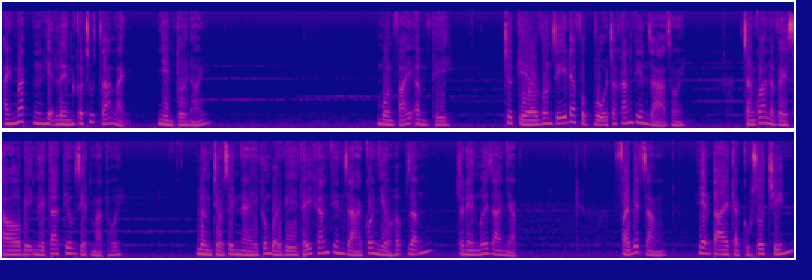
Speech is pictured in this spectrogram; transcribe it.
Ánh mắt hiện lên có chút giá lạnh, Nhìn tôi nói. Môn phái âm thi, Trước kia vốn dĩ đã phục vụ cho kháng thiên giả rồi. Chẳng qua là về sau bị người ta tiêu diệt mà thôi. Lương triều sinh này cũng bởi vì thấy kháng thiên giả có nhiều hấp dẫn, Cho nên mới gia nhập. Phải biết rằng, Hiện tại cả cục số 9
